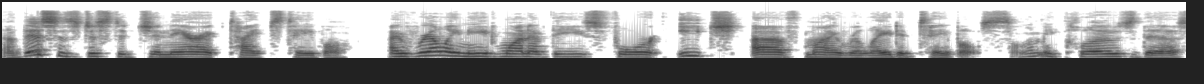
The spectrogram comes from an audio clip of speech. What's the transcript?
Now this is just a generic types table. I really need one of these for each of my related tables. So let me close this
